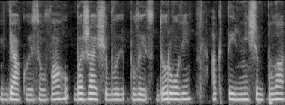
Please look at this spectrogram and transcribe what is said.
Дякую за увагу. Бажаю, щоб ви були здорові, активні, щоб була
